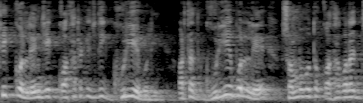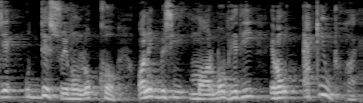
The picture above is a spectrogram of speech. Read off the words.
ঠিক করলেন যে কথাটাকে যদি ঘুরিয়ে বলি, অর্থাৎ ঘুরিয়ে বললে সম্ভবত কথা বলার যে উদ্দেশ্য এবং লক্ষ্য অনেক বেশি মর্মভেদী এবং অ্যাকিউট হয়।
